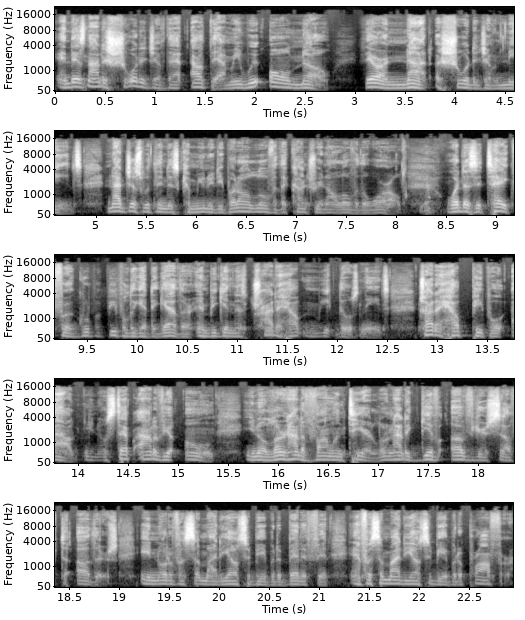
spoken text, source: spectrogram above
And there's not a shortage of that out there. I mean, we all know there are not a shortage of needs, not just within this community, but all over the country and all over the world. Yeah. What does it take for a group of people to get together and begin to try to help meet those needs? Try to help people out. You know, step out of your own. You know, learn how to volunteer. Learn how to give of yourself to others in order for somebody else to be able to benefit and for somebody else to be able to prosper.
